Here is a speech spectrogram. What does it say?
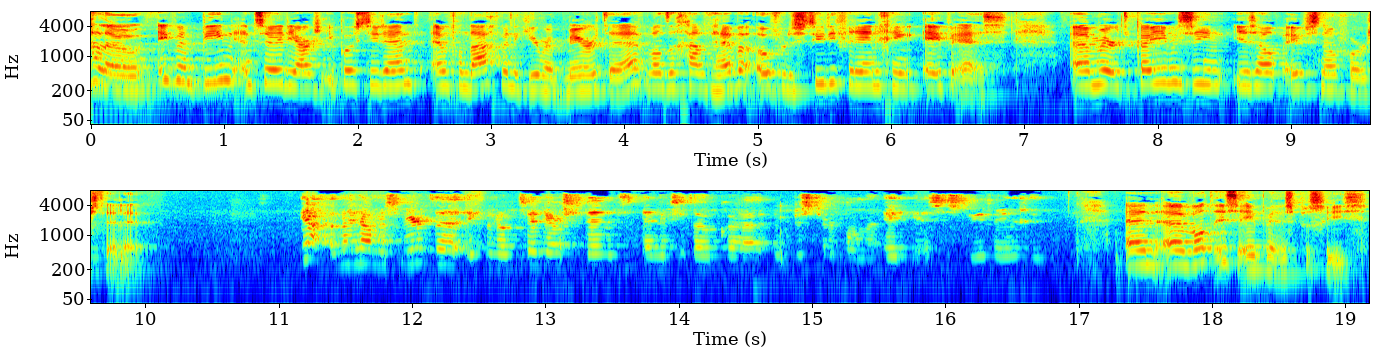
Hallo, ik ben Pien, een tweedejaars IPO-student en vandaag ben ik hier met Meerte, want we gaan het hebben over de studievereniging EPS. Uh, Meerte, kan je misschien jezelf even snel voorstellen? Ja, mijn naam is Meerte, ik ben ook tweedejaars student en ik zit ook uh, in het bestuur van EPS, studievereniging. En uh, wat is EPS precies?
